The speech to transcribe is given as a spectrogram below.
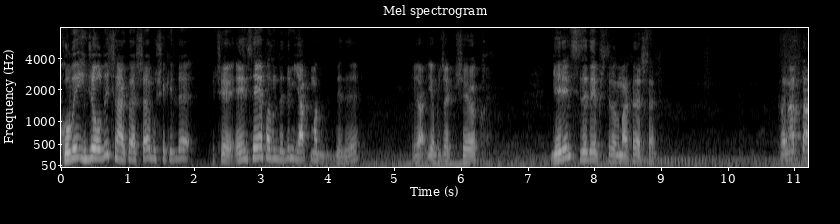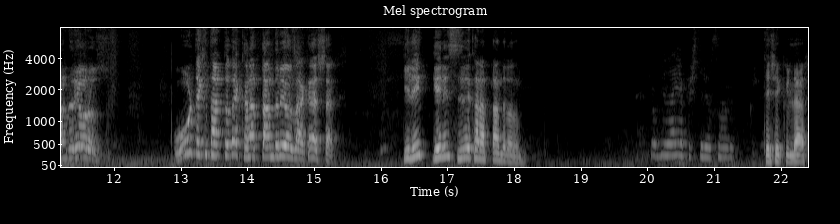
Kolu ince olduğu için arkadaşlar bu şekilde şey ense yapalım dedim yapma dedi. Ya, yapacak bir şey yok. Gelin size de yapıştıralım arkadaşlar. Kanatlandırıyoruz. Uğur'daki tatlıda kanatlandırıyoruz arkadaşlar. Gelin, gelin sizi de kanatlandıralım. Çok güzel yapıştırıyorsun abi. Teşekkürler.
